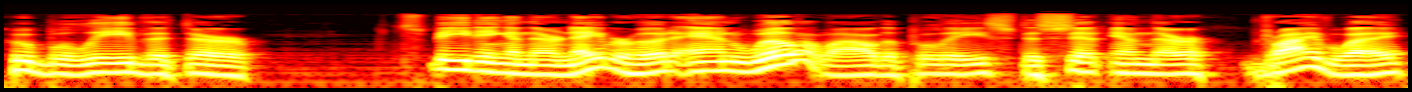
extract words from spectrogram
who believe that they're speeding in their neighborhood and will allow the police to sit in their driveway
